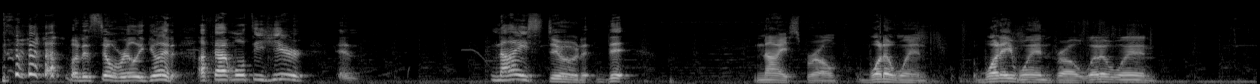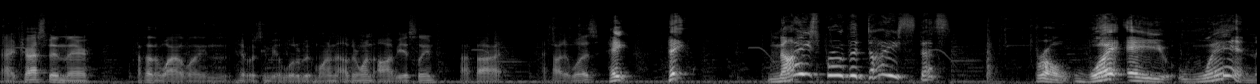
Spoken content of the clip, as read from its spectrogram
but it's still really good. A fat multi here. And nice, dude. That nice, bro. What a win. What a win, bro. What a win. Alright, trash spin there. I thought the wild line hit was gonna be a little bit more on the other one, obviously. I thought I thought it was. Hey! Hey! Nice, bro, the dice! That's Bro, what a win!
